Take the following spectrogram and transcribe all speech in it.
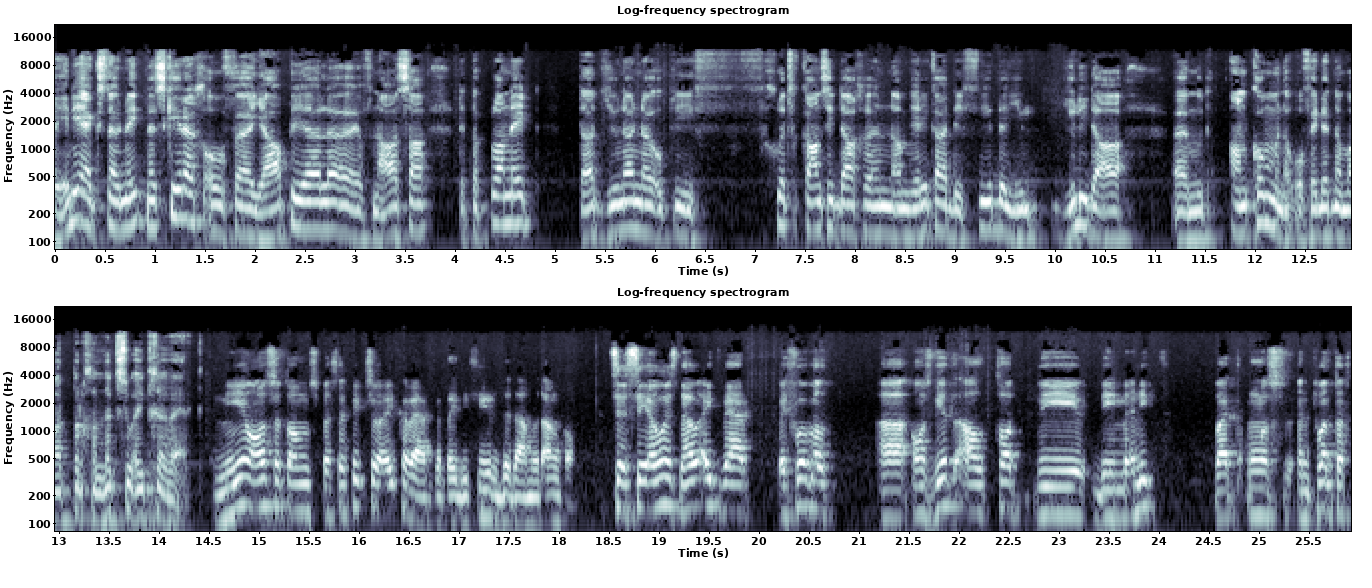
En nie ek nou net nuuskierig of uh, Japie hulle of NASA dit beplan het dat Juno nou op die groot vakansiedag in Amerika die 4de Julie daar uh, moet aankom of het dit nou maar per geluk so uitgewerk? Nee, ons het hom spesifiek so uitgewerk dat hy die 4de daar moet aankom. So sê ouens nou uitwerk. Byvoorbeeld uh ons weet al tot die die minuut wat ons in 20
